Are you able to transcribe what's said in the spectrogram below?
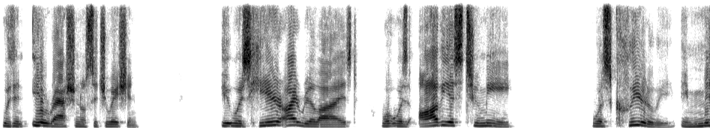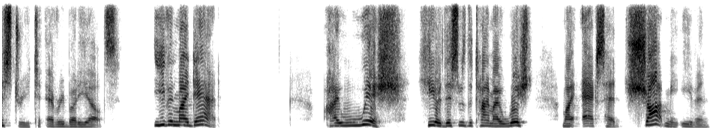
with an irrational situation? It was here I realized what was obvious to me was clearly a mystery to everybody else, even my dad. I wish here, this was the time I wished my ex had shot me, even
